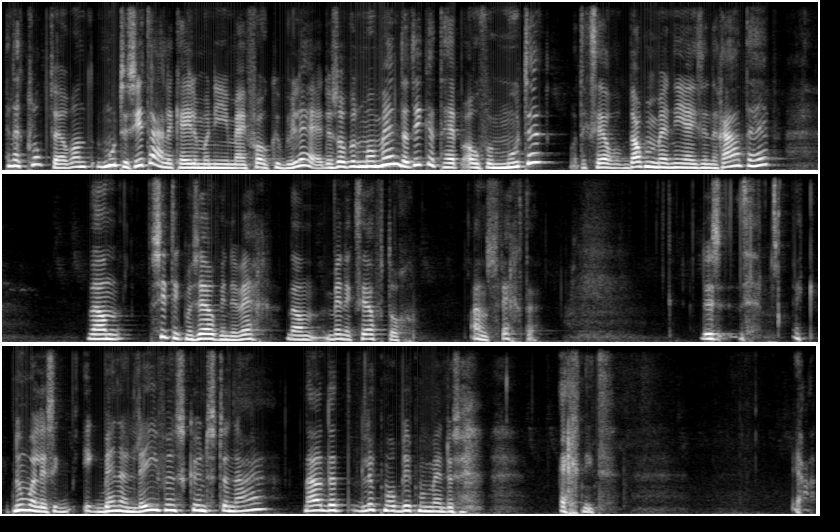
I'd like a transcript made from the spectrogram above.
En dat klopt wel, want moeten zit eigenlijk helemaal niet in mijn vocabulaire. Dus op het moment dat ik het heb over moeten, wat ik zelf op dat moment niet eens in de gaten heb, dan zit ik mezelf in de weg. Dan ben ik zelf toch aan het vechten. Dus ik noem wel eens, ik, ik ben een levenskunstenaar. Nou, dat lukt me op dit moment dus echt niet. Ja,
